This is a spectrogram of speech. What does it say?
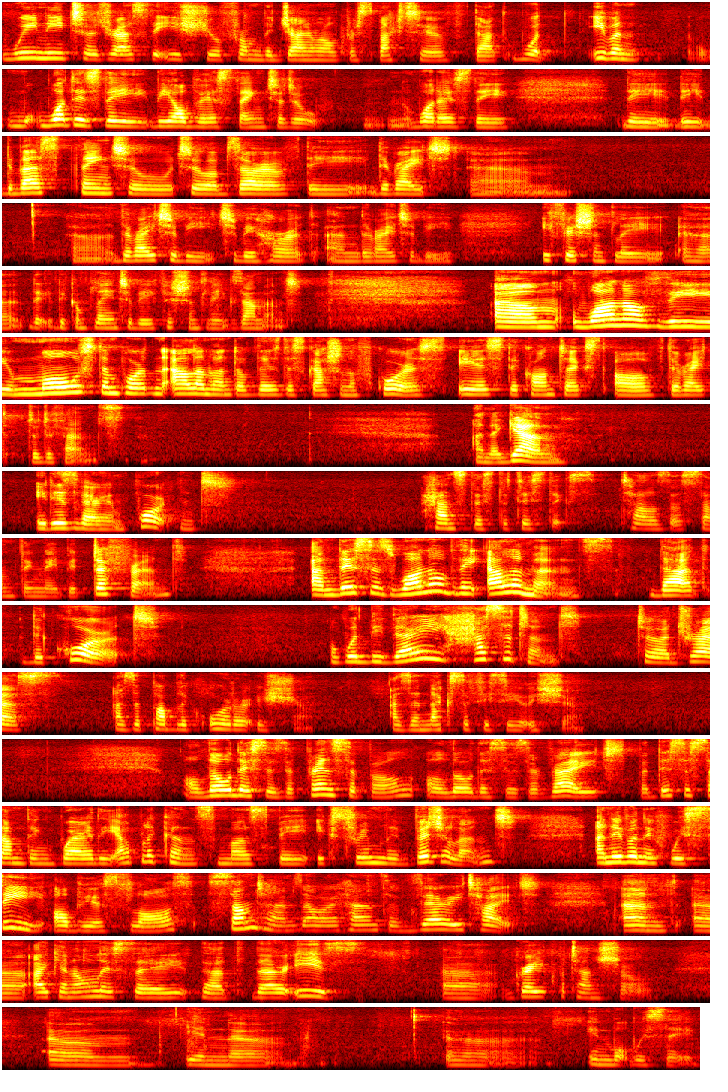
we need to address the issue from the general perspective that what even what is the, the obvious thing to do? What is the, the, the, the best thing to, to observe the, the right um, uh, the right to be to be heard and the right to be efficiently, uh, the, the, complaint to be efficiently examined. Um, one of the most important element of this discussion, of course, is the context of the right to defense. And again, it is very important, hence the statistics tells us something maybe different. And this is one of the elements that the court would be very hesitant to address as a public order issue, as an ex officio issue. Although this is a principle, although this is a right, but this is something where the applicants must be extremely vigilant. And even if we see obvious flaws, sometimes our hands are very tight. And uh, I can only say that there is uh, great potential um, in, uh, uh in what we say.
